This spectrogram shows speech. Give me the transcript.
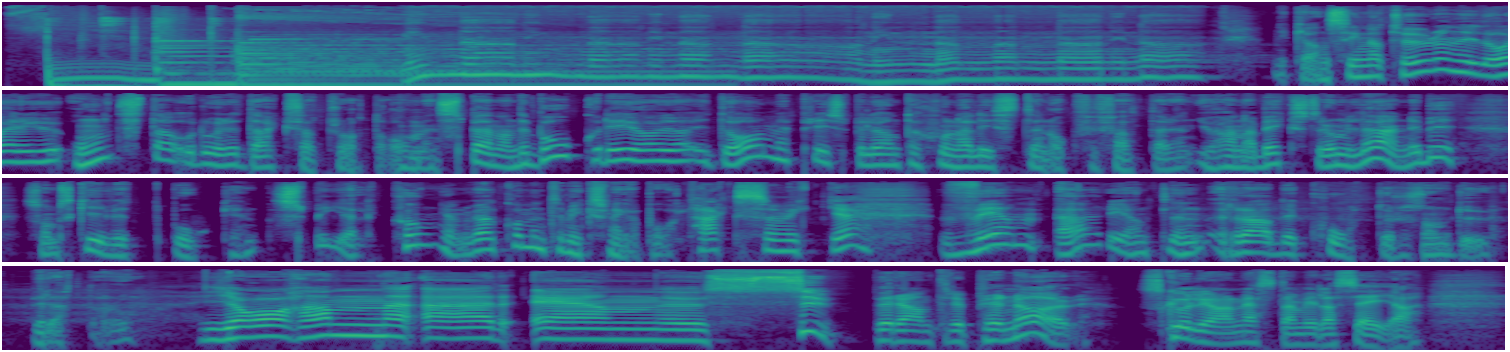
Na, na, na. Ni kan signaturen, idag är det ju onsdag och då är det dags att prata om en spännande bok och det gör jag idag med prisbelönta journalisten och författaren Johanna Bäckström Lärneby som skrivit boken Spelkungen. Välkommen till Mix Megapol. Tack så mycket. Vem är egentligen Rade Koter som du berättar om? Ja, han är en superentreprenör skulle jag nästan vilja säga.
